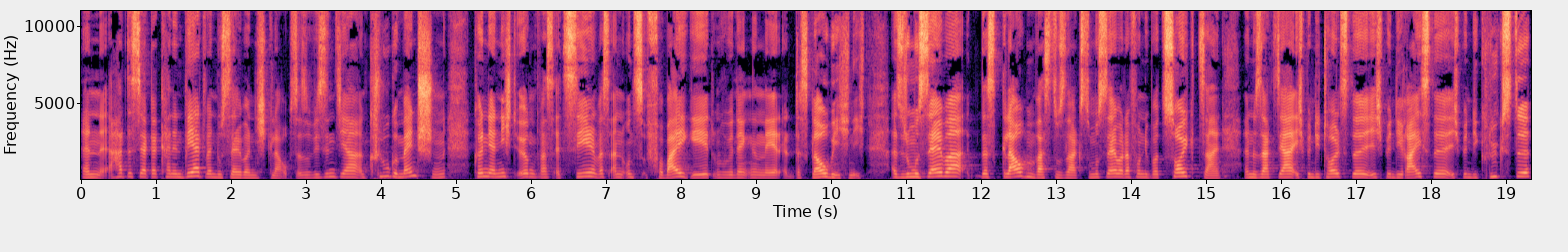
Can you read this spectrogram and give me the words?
dann hat es ja gar keinen Wert, wenn du es selber nicht glaubst. Also wir sind ja klug kluge Menschen können ja nicht irgendwas erzählen, was an uns vorbeigeht und wo wir denken, nee, das glaube ich nicht. Also du musst selber das glauben, was du sagst. Du musst selber davon überzeugt sein. Wenn du sagst, ja, ich bin die tollste, ich bin die reichste, ich bin die klügste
